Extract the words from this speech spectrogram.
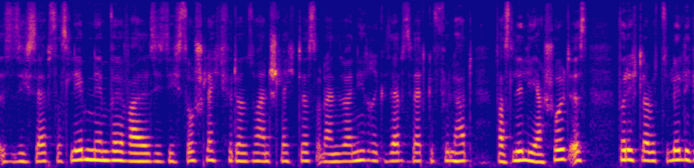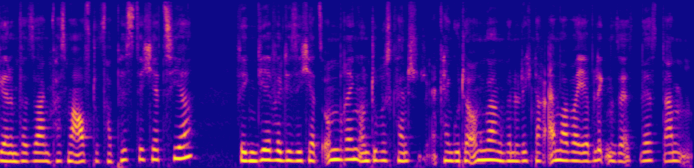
sich selbst das Leben nehmen will, weil sie sich so schlecht fühlt und so ein schlechtes oder ein so ein niedriges Selbstwertgefühl hat, was Lilly ja schuld ist, würde ich, glaube ich, zu Lilly gehen und würde sagen, pass mal auf, du verpisst dich jetzt hier. Wegen dir will die sich jetzt umbringen und du bist kein, kein guter Umgang. Wenn du dich noch einmal bei ihr blicken wirst, dann,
